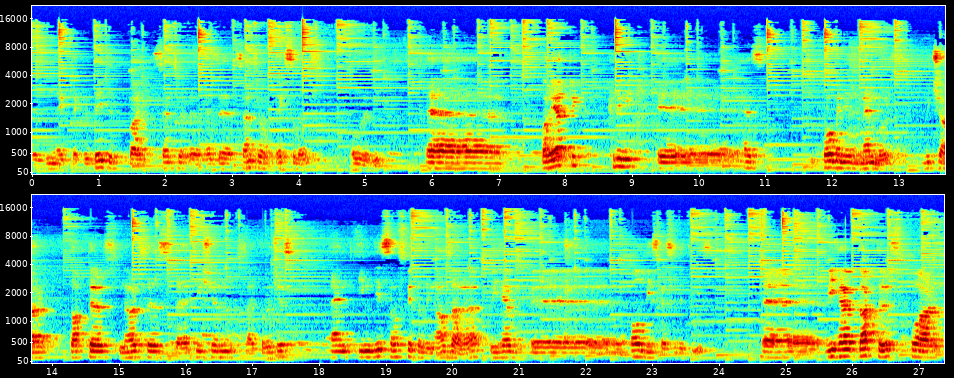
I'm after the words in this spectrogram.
has been accredited by center, uh, as a center of excellence already. Uh, bariatric clinic uh, has so many members, which are doctors, nurses, dietitians, psychologists, and in this hospital in Al Zahra, we have uh, all these facilities. Uh, we have doctors who are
